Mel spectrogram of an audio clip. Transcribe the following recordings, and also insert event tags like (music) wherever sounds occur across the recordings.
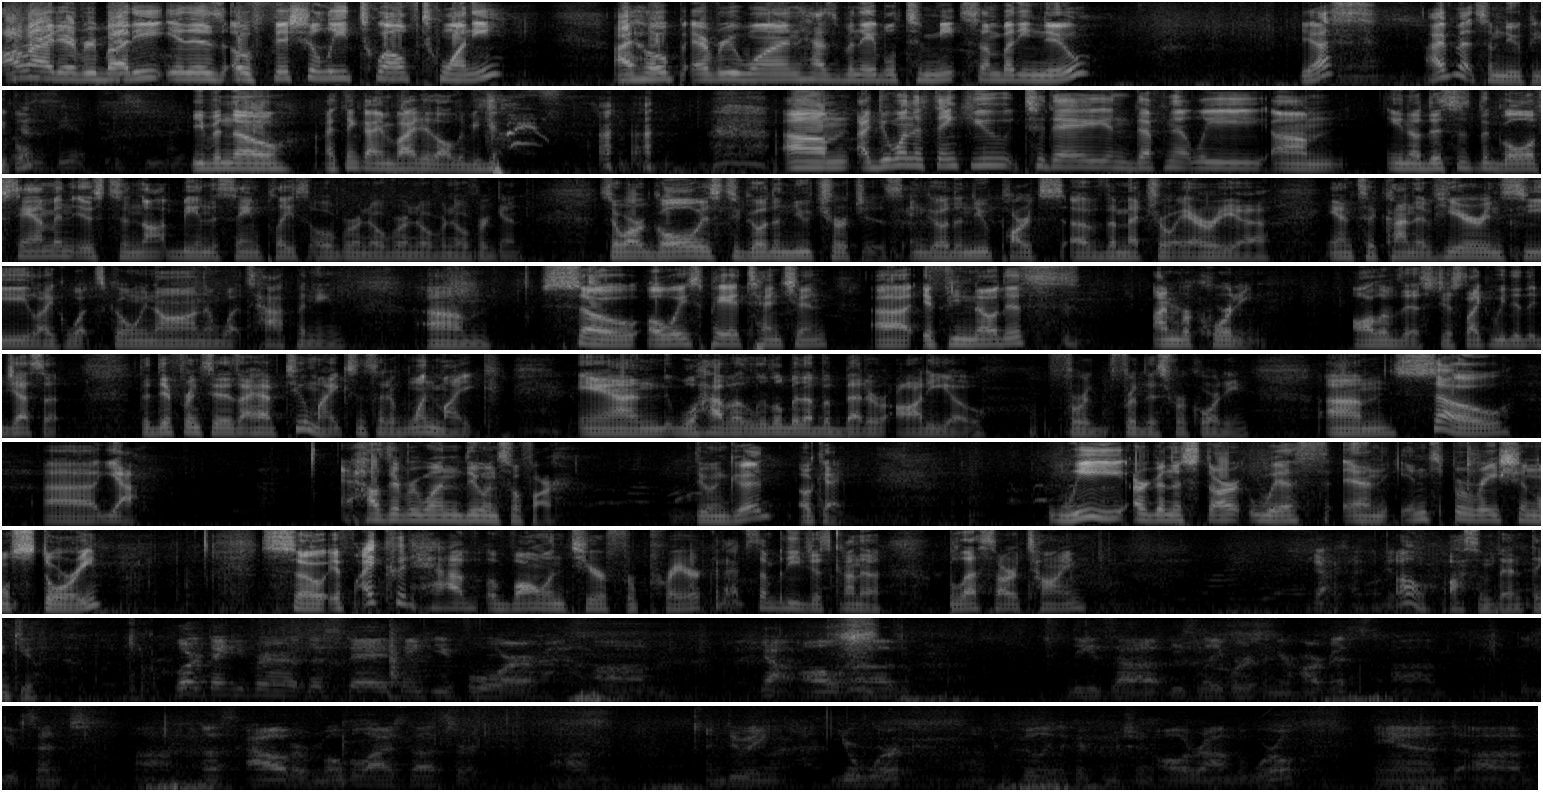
All right, everybody. It is officially 1220. I hope everyone has been able to meet somebody new. Yes? I've met some new people, even though I think I invited all of you (laughs) guys. um, I do want to thank you today, and definitely, um, you know, this is the goal of SAMN is to not be in the same place over and over and over and over again. So our goal is to go to new churches and go to new parts of the metro area and to kind of hear and see like what's going on and what's happening. Um, so always pay attention. Uh, if you notice, I'm recording all of this just like we did at Jessup. The difference is I have two mics instead of one mic, and we'll have a little bit of a better audio for for this recording. Um, so uh, yeah, how's everyone doing so far? Doing good? Okay. We are going to start with an inspirational story. So, if I could have a volunteer for prayer, could I have somebody just kind of bless our time? Yeah, I can do that. Oh, awesome, Ben. Thank you. Lord, thank you for this day. Thank you for, um, yeah, all of these uh, these laborers in your harvest um, that you've sent um, us out or mobilized us or um, and doing your work, uh, fulfilling the Great Commission all around the world and um,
